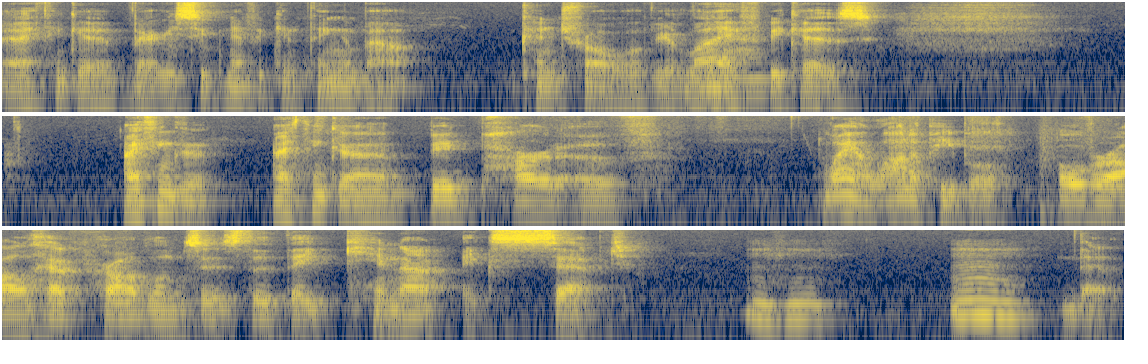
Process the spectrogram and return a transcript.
I think, a very significant thing about control of your life Yeah. because I think that I think a big part of why a lot of people overall have problems is that they cannot accept that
